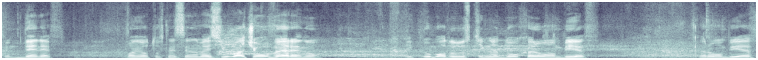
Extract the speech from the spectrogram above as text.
към Денев. Панайотов не се намеси обаче уверено. И кълбото достигна до Хараламбиев. Хараламбиев,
